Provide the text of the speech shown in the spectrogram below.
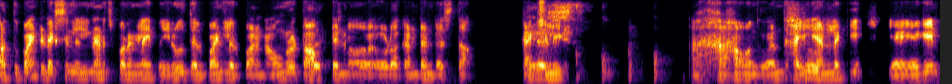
பத்து பாயிண்ட் டிடக்ஷன் இல்லைன்னு நினைச்சு பாருங்களேன். இப்ப இருபத்தேழு பாயிண்ட்ல இருப்பாங்க அவங்களும் டாப் டென்னோட கண்டென்டர்ஸ் தான். ஆக்சுவலி அவங்க வந்து ஹைலி அன்லக்கி எகைன்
